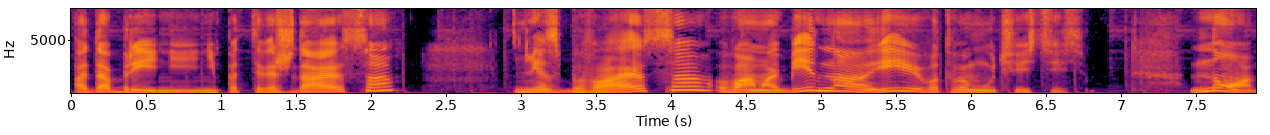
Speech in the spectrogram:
одобрение не подтверждаются – не сбываются, вам обидно, и вот вы мучаетесь. Но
